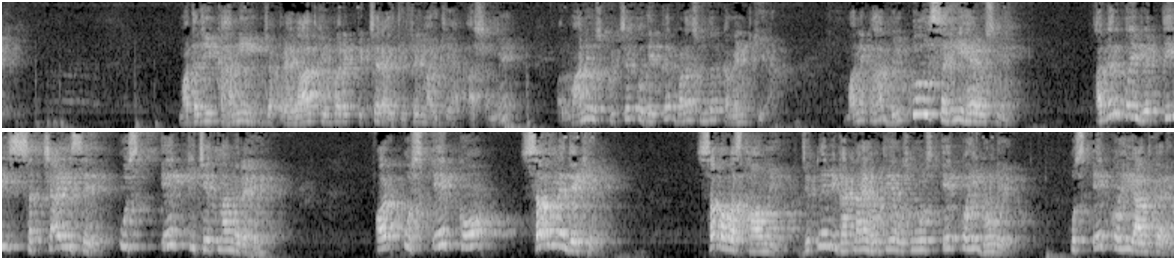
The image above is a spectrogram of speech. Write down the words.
माता जी कहानी, जब प्रहलाद के ऊपर एक पिक्चर आई थी फ़िल्म आई थी आश्रम में और माँ ने उस पिक्चर को देखकर बड़ा सुंदर कमेंट किया। माँ ने कहा, बिल्कुल सही है उसमें। अगर कोई व्यक्ति सच्चाई से उस एक की चेतना में रहे और उस एक को सब में देखे, सब अवस्थाओं में, जितनी भी घटनाएँ होती हैं, उसमें उस एक को ही ढूंढे, उस एक को ही याद करे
